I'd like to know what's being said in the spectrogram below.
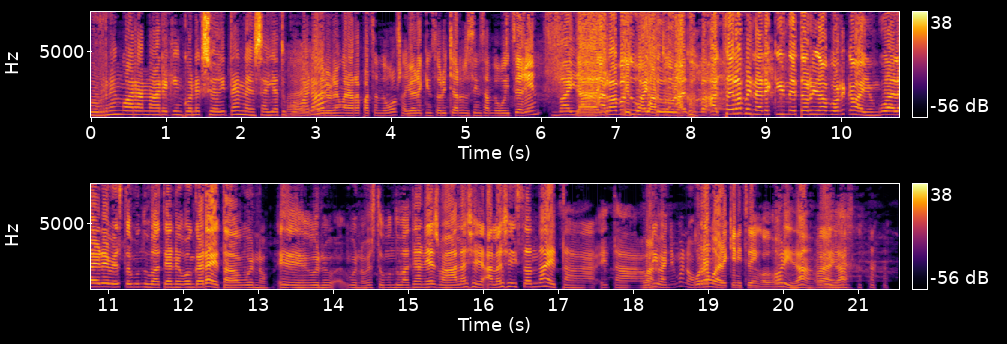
urrengo arranoarekin konexio egiten eh, saiatuko Bai, gara. a ber, oraingoan harrapatzen dugu, saioarekin zoritxarrez ezin izan dugu hitz egin. Bai, Ja, harrapatu dulako. At- Atzerapenarekin etorri da gorrika, bai, ongu ala ere beste mundu batean egon gara, eta, bueno, e, bueno, bueno, beste mundu batean ez, ba, alaxe, alaxe izan da, eta, eta hori, Bueno, baina, bueno, Urrengoarekin hitz egingo dugu. hori da, hori Bai. da.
